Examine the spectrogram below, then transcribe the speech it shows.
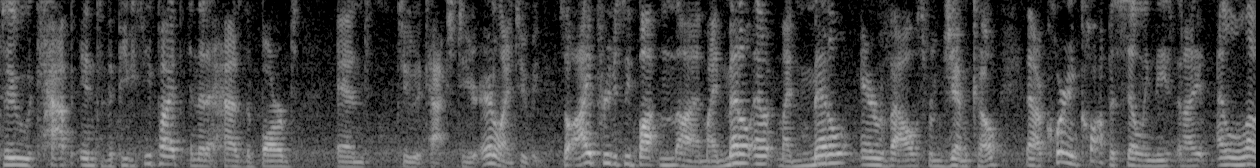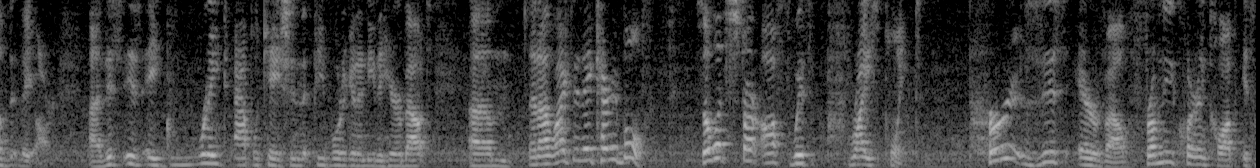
to tap into the PVC pipe and then it has the barbed end to attach to your airline tubing. So I previously bought my, my metal my metal air valves from Jehmco. Now Aquarium Co-op is selling these and I, I love that they are. Uh, this is a great application that people are going to need to hear about. Um, and I like that they carry both. So let's start off with price point. Per this air valve from the Aquarium Co-op, it's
